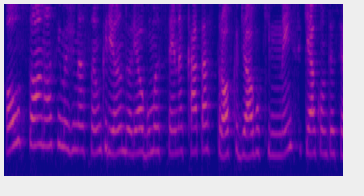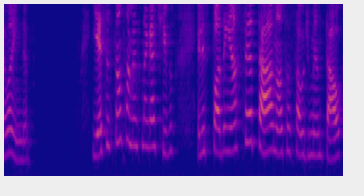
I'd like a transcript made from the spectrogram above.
ou só a nossa imaginação criando ali alguma cena catastrófica de algo que nem sequer aconteceu ainda. E esses pensamentos negativos, eles podem afetar a nossa saúde mental,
